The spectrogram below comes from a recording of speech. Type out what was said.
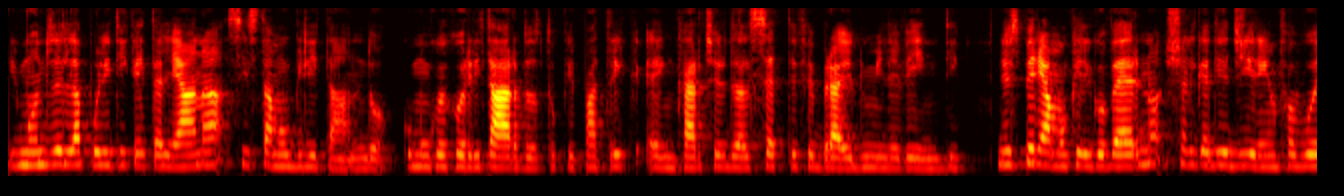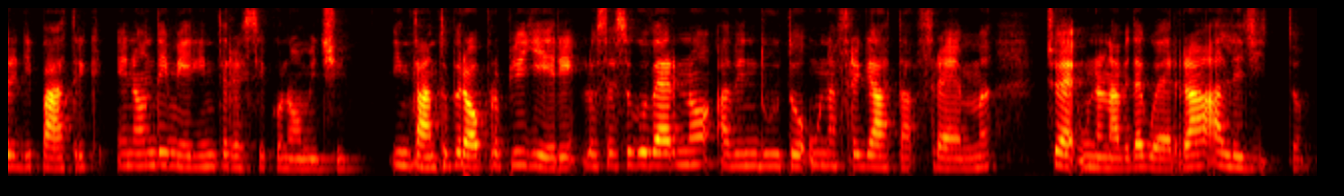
Il mondo della politica italiana si sta mobilitando, comunque con ritardo, dato che Patrick è in carcere dal 7 febbraio 2020. Noi speriamo che il governo scelga di agire in favore di Patrick e non dei meri interessi economici. Intanto però proprio ieri lo stesso governo ha venduto una fregata FREM cioè una nave da guerra, all'Egitto.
